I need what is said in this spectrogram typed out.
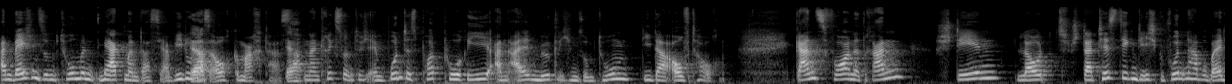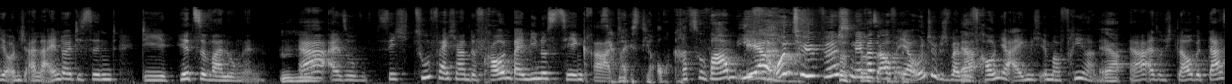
an welchen Symptomen merkt man das ja, wie du Ja. das auch gemacht hast. Ja. Und dann kriegst du natürlich ein buntes Potpourri an allen möglichen Symptomen, die da auftauchen. Ganz vorne dran stehen laut Statistiken, die ich gefunden habe, wobei die auch nicht alle eindeutig sind, die Hitzewallungen. Mhm. Ja, also sich zufächernde Frauen bei minus 10 Grad. Sag mal, ist dir auch gerade so warm, Yves? Eher untypisch, nee, pass auf, eher untypisch, weil Ja. wir Frauen ja eigentlich immer frieren. Ja. also ich glaube, dass,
